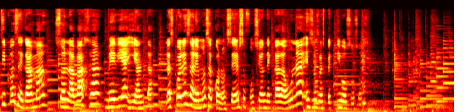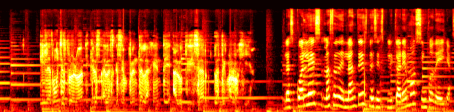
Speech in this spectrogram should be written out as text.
tipos de gama son la baja, media y alta, las cuales daremos a conocer su función de cada una en sus respectivos usos. Y las muchas problemáticas a las que se enfrenta la gente al utilizar la tecnología. Las cuales más adelante les explicaremos cinco de ellas.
